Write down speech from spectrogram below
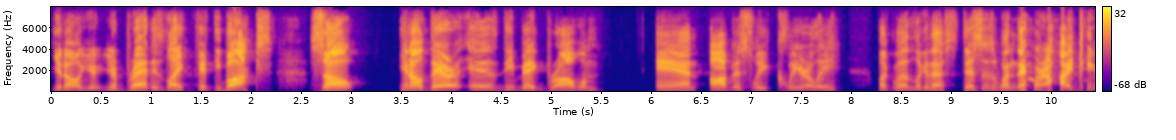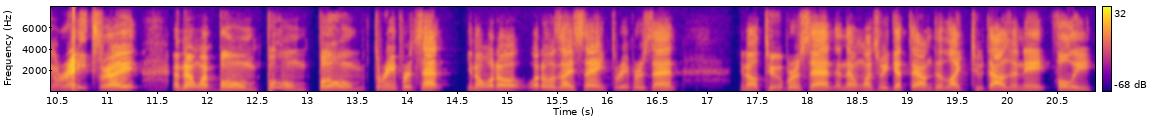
you know, your your bread is like 50 bucks. So, you know, there is the big problem and obviously clearly Look, look, look at this. This is when they were hiking rates, right? And then went boom, boom, boom, three percent. You know what? What was I saying? Three percent. You know, two percent, and then once we get down to like 2008, fully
